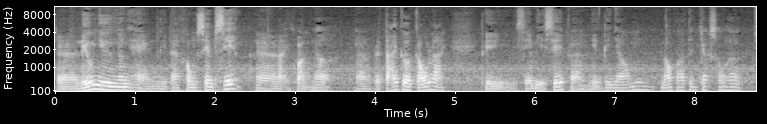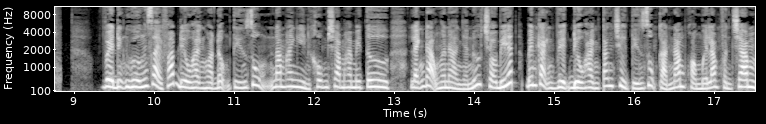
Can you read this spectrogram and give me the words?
à, nếu như ngân hàng người ta không xem xét à, lại khoản nợ à, rồi tái cơ cấu lại thì sẽ bị xếp vào những cái nhóm nó có tính chất xấu hơn về định hướng giải pháp điều hành hoạt động tín dụng năm 2024, lãnh đạo Ngân hàng Nhà nước cho biết, bên cạnh việc điều hành tăng trưởng tín dụng cả năm khoảng 15%,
